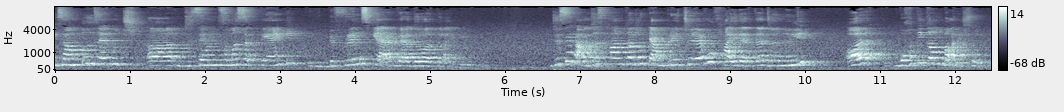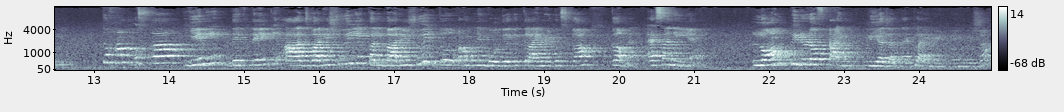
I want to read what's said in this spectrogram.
एग्जांपल्स हैं कुछ जिससे हम समझ सकते हैं कि डिफरेंस क्या है वेदर और क्लाइमेट जैसे राजस्थान का जो टेम्परेचर है, वो हाई रहता है जनरली और बहुत ही कम बारिश होती है। तो हम उसका ये नहीं देखते कि आज बारिश हुई या कल बारिश हुई तो हमने बोल दिया कि क्लाइमेट उसका कम है। ऐसा नहीं है। लॉन्ग पीरियड ऑफ़ टाइम लिया जाता है क्लाइमेट में हमेशा।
